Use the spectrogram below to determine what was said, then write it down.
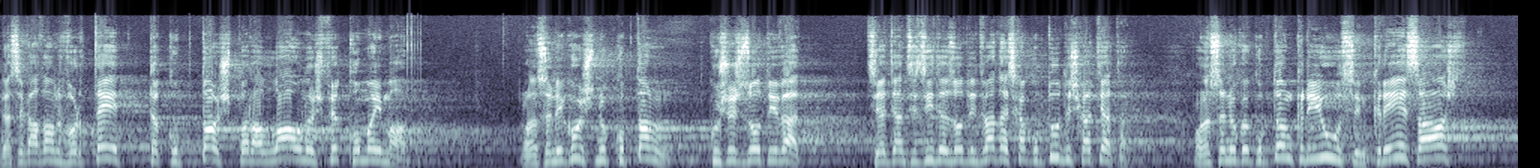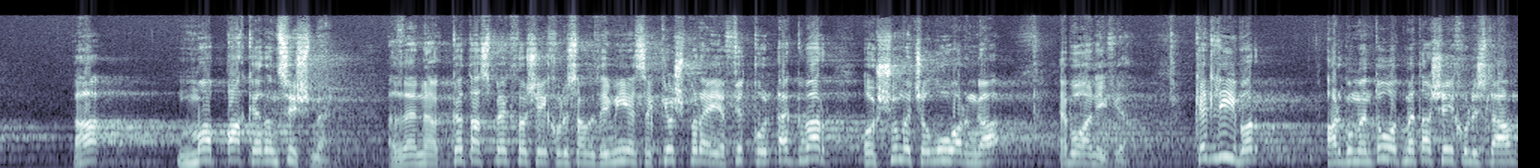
Ngase ka thonë vërtet të kuptosh për Allahun është fiqhu më i madh. Pra nëse njëkush nuk kupton kush është Zoti i vet, cilat janë cilësitë e Zotit vet, ai s'ka kuptu diçka tjetër. Por nëse nuk e kupton krijuesin, krijesa është A, ma pak e rëndësishme Dhe në këtë aspekt thot Shejhul Islam Ibnu Tejmije Se kjo shprehje fikhul ekber osht shumë e qëlluar nga Ebu Hanifja Këtë libër argumentohet me ta Shejhul Islam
